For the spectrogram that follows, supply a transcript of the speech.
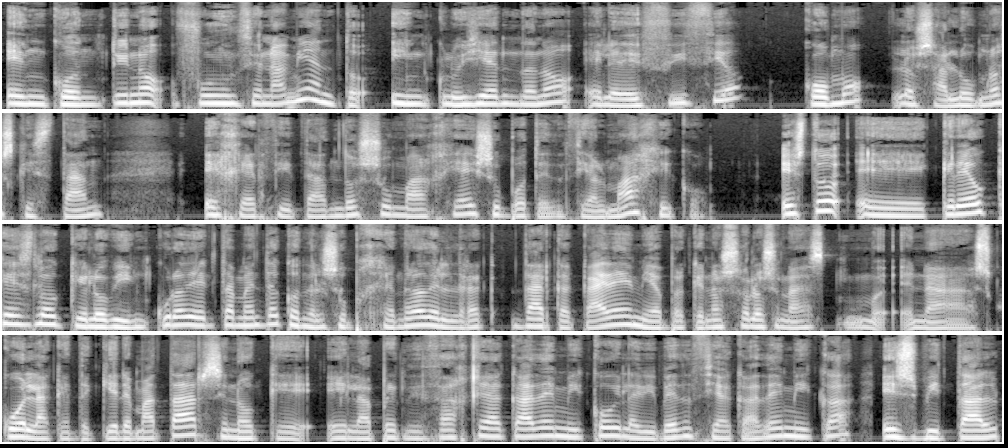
en continuo funcionamiento, incluyendo el edificio como los alumnos que están ejercitando su magia y su potencial mágico. Esto eh, creo que es lo que lo vincula directamente con el subgénero del Dark Academia, porque no solo es una, escuela que te quiere matar, sino que el aprendizaje académico y la vivencia académica es vital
